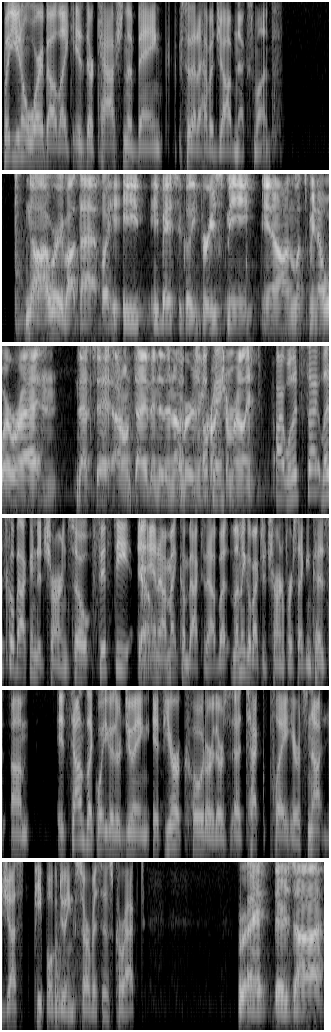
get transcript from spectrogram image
But you don't worry about like, is there cash in the bank so that I have a job next month? No, I worry about that, but he he basically briefs me, you know, and lets me know where we're at, and that's it. I don't dive into the numbers and okay. crunch them really. All right, well let's uh, let's go back into churn. So 50, Yeah. and I might come back to that, but let me go back to churn for a second because um, it sounds like what you guys are doing. If you're a coder, there's a tech play here. It's not just people doing services, correct? Right. There's uh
